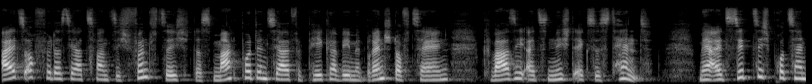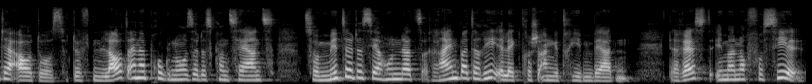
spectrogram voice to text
als auch für das Jahr 2050 das Marktpotenzial für Pkw mit Brennstoffzellen quasi als nicht existent. Mehr als 70 Prozent der Autos dürften laut einer Prognose des Konzerns zur Mitte des Jahrhunderts rein batterieelektrisch angetrieben werden. Der Rest immer noch fossil.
